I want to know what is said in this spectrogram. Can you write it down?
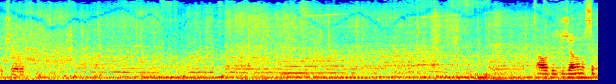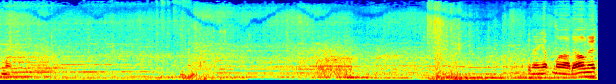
geçiyoruz. Abici canımı sıkma. Fren yapma, devam et.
